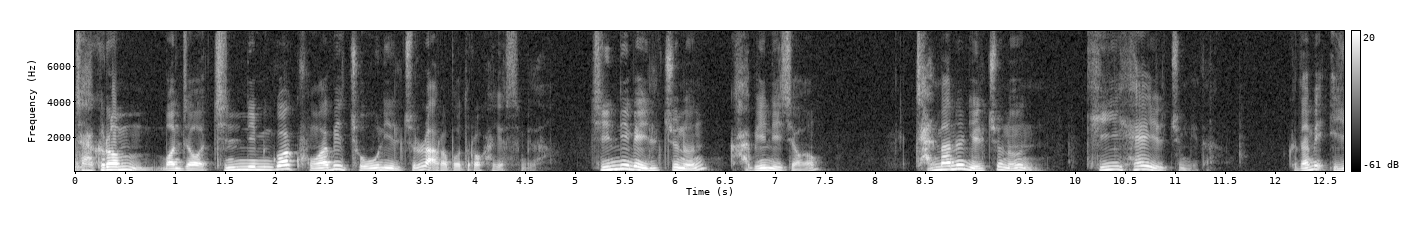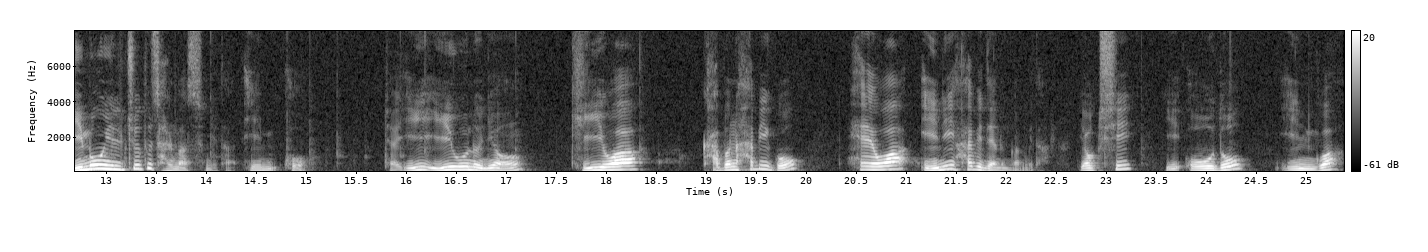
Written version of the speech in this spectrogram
자, 그럼 먼저 진님과 궁합이 좋은 일주를 알아보도록 하겠습니다. 진님의 일주는 갑인이죠. 잘 맞는 일주는 기해 일주입니다. 그 다음에 이모 일주도 잘 맞습니다. 임우. 자, 이 이유는요, 기와 갑은 합이고 해와 인이 합이 되는 겁니다. 역시 이 오도 인과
